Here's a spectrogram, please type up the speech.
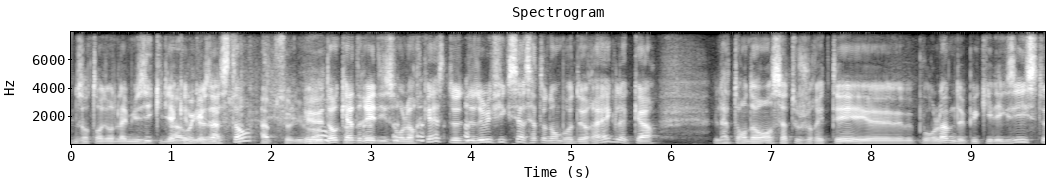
Nous entendions de la musique il y a ah quelques instants. Absolument. Euh, d'encadrer, disons, l'orchestre, de, lui fixer un certain nombre de règles, car la tendance a toujours été, euh, pour l'homme depuis qu'il existe,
